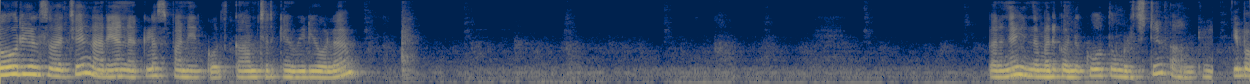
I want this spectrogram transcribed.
லோரியல்ஸ் வச்சு நிறையா நெக்லஸ் பண்ணியிருக்கோம் காமிச்சிருக்கேன் வீடியோவில் பாருங்கள் இந்த மாதிரி கொஞ்சம் கோத்து முடிச்சுட்டு காமிக்கிறேன். இப்போ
